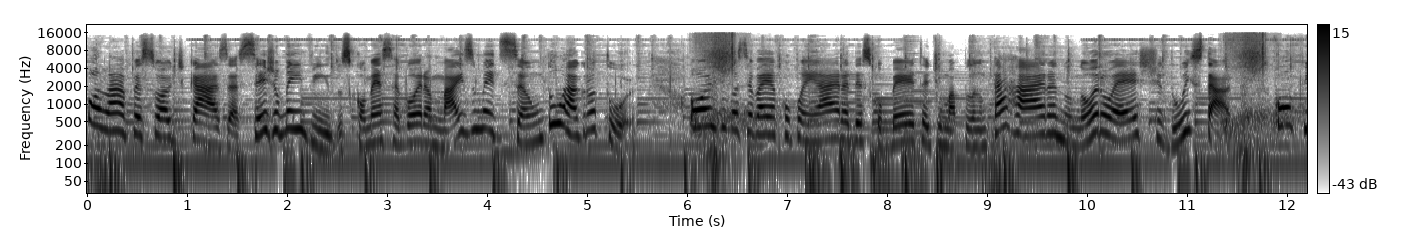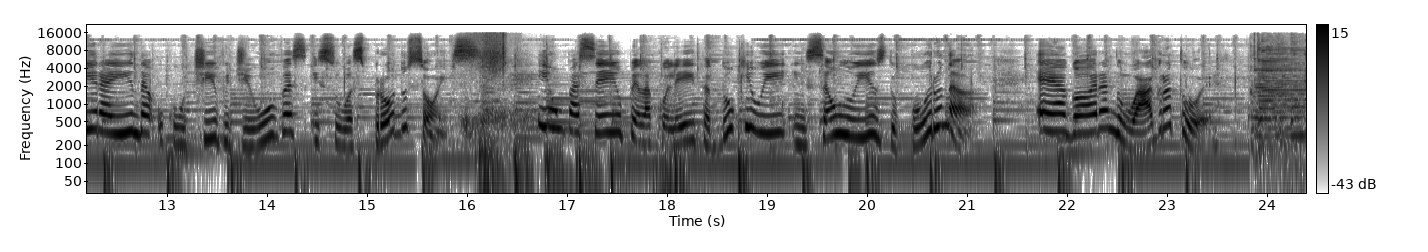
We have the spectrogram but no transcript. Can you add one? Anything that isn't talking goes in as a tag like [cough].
Olá, pessoal de casa, sejam bem-vindos. Começa agora mais uma edição do AgroTour. Hoje você vai acompanhar a descoberta de uma planta rara no noroeste do estado. Confira ainda o cultivo de uvas e suas produções. E um passeio pela colheita do kiwi em São Luís do Purunã. É agora no AgroTour. Em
